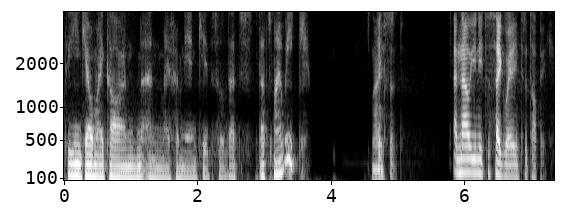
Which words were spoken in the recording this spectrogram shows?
taking care of my car and, and my family and kids. So that's that's my week. Nice. Excellent. And now you need to segue into the topic.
